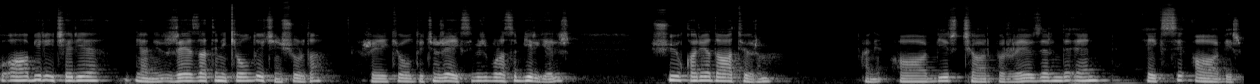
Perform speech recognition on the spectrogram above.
bu A1'i içeriye yani R zaten 2 olduğu için şurada R2 olduğu için R eksi 1 burası 1 gelir. Şu yukarıya dağıtıyorum. Hani A1 çarpı R üzerinde N eksi A1.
